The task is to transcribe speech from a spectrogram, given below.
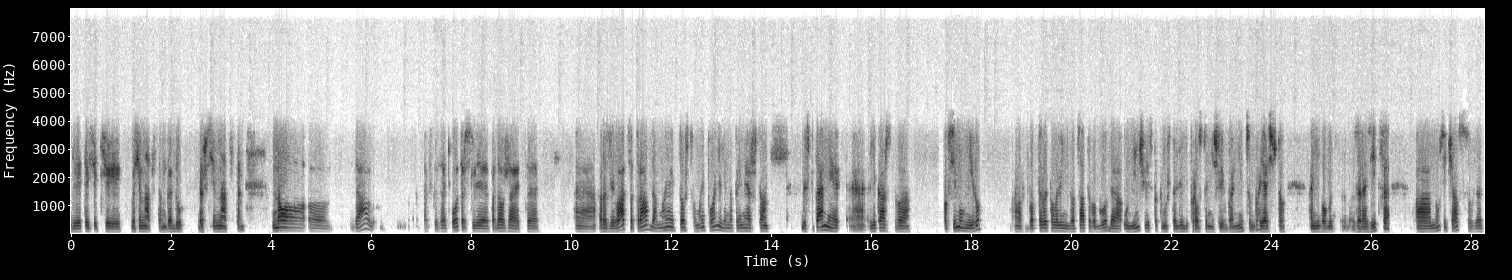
2018 году, даже в 2017. Но э, да, так сказать, отрасль продолжает э, развиваться. Правда, мы то, что мы поняли, например, что госпитальные э, лекарства по всему миру э, во второй половине 2020 года уменьшились, потому что люди просто не шли в больницу, боясь, что они могут заразиться. А, ну, сейчас уже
